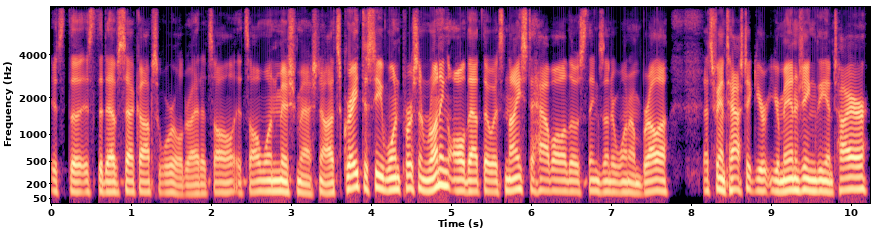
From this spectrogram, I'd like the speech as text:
it's the it's the DevSecOps world, right? It's all it's all one mishmash now. It's great to see one person running all that, though. It's nice to have all of those things under one umbrella. That's fantastic. You're you're managing the entire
